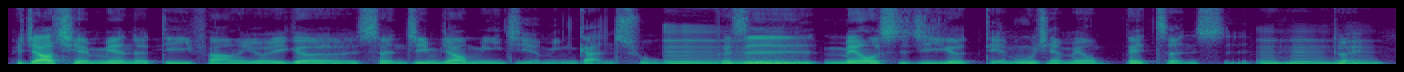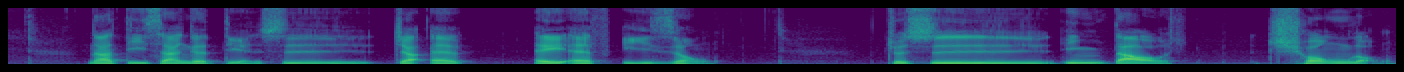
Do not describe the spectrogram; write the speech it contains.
比较前面的地方有一个神经比较密集的敏感处，嗯，可是没有实际一个点，目前没有被证实。嗯哼，嗯对，那第三个点是叫 F A F E zone，就是阴道穹隆，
